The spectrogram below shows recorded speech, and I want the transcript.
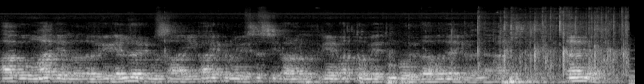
ಹಾಗೂ ಮಾಧ್ಯಮದವರಿಗೆ ಎಲ್ಲರಿಗೂ ಸಹ ಈ ಕಾರ್ಯಕ್ರಮ ಯಶಸ್ವಿ ಕಾರಣಭೂತಿಗೆ ಮತ್ತೊಮ್ಮೆ ತುಂಬುರಿದ ವಂದನೆಗಳನ್ನು ಅರ್ಪಿಸುತ್ತೇನೆ ಧನ್ಯವಾದ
